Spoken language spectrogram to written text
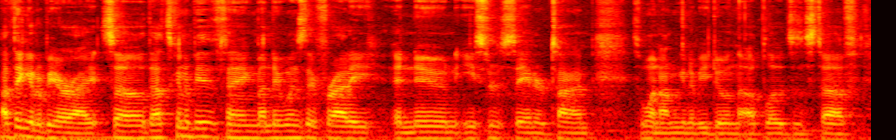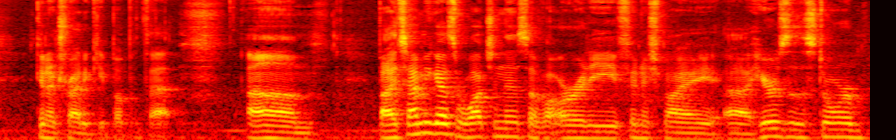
I think it'll be all right. So that's going to be the thing. Monday, Wednesday, Friday at noon Eastern Standard Time is when I'm going to be doing the uploads and stuff gonna try to keep up with that. Um, by the time you guys are watching this, I've already finished my uh, Heroes of the Storm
